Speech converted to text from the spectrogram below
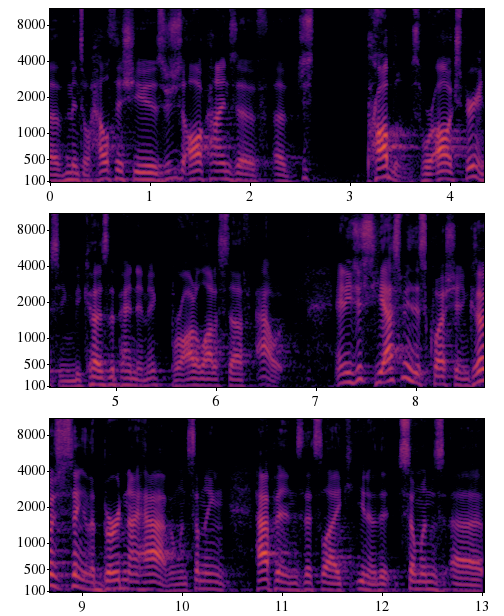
of mental health issues. There's just all kinds of, of just problems we're all experiencing because the pandemic brought a lot of stuff out. And he just he asked me this question because I was just thinking the burden I have, and when something happens that's like you know that someone's uh,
